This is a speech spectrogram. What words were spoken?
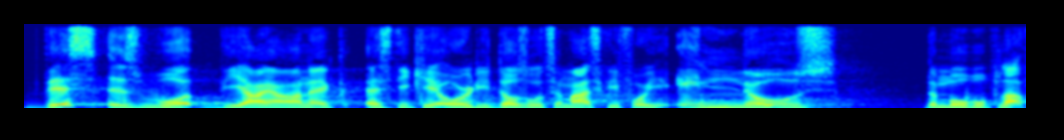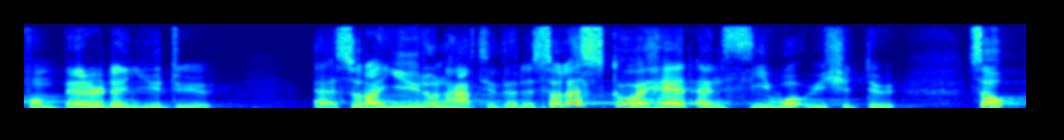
This is what the Ionic SDK already does automatically for you. It knows the mobile platform better than you do, uh, so that you don't have to do this. So let's go ahead and see what we should do. So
